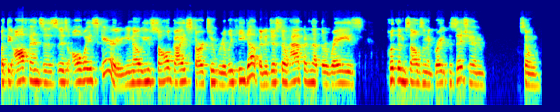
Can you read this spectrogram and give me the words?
but the offense is, is always scary. You know, you saw guys start to really heat up, and it just so happened that the Rays put themselves in a great position. So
